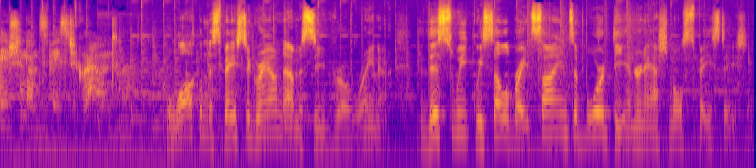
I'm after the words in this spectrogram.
on Space to Ground. Welcome to Space to Ground. I'm Isidro Reyna. This week we celebrate science aboard the International Space Station.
